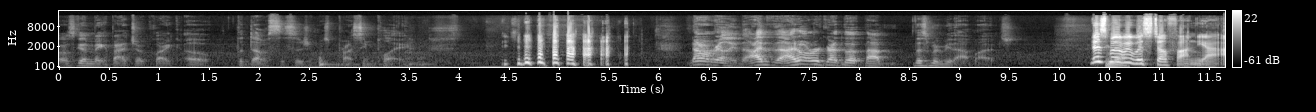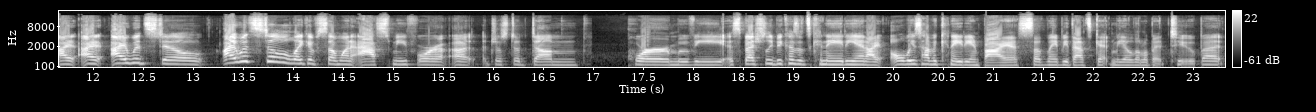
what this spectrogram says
I was gonna make a bad joke like, "Oh, the dumbest decision was pressing play." Not really. I, I don't regret the, that this movie that much. This No. movie was still fun, yeah. I, I, I would still, I would still like if someone asked me for a just a dumb horror movie, especially because it's Canadian. I always have a Canadian bias, so maybe that's getting me a little bit too. But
